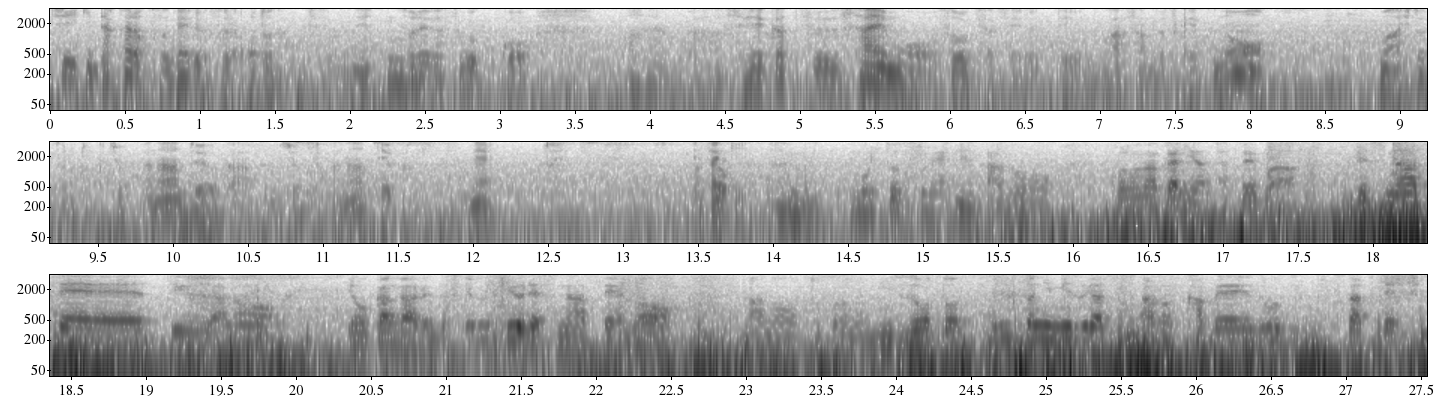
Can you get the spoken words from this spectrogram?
地域だからこそ出るそれ音なんですよね、うん。それがすごくこうあなんか生活さえも想起させるっていうのがサウンドスケープのまあ一つの特徴かなというか面白さかなという感じですね、はい、さっき、うん。もう一つね、うん。あのこの中には例えばレスナー亭っていうあの洋館があるんですけど旧レスナー亭のあのところの水音本当に水があの壁を伝ってちょ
